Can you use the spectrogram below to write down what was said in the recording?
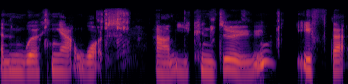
and then working out what um, you can do if that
